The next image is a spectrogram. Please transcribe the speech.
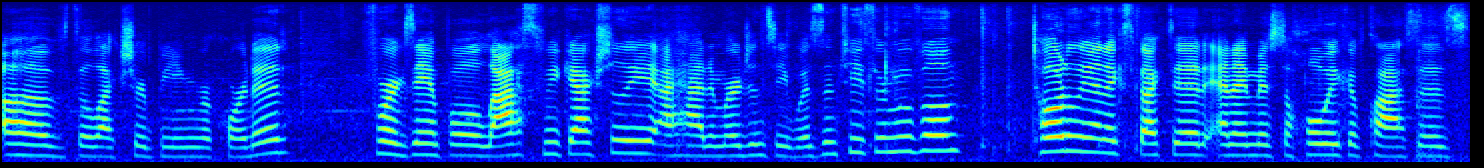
of the lecture being recorded. For example, last week actually, I had emergency wisdom teeth removal, totally unexpected, and I missed a whole week of classes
